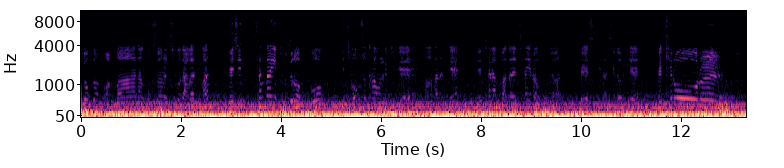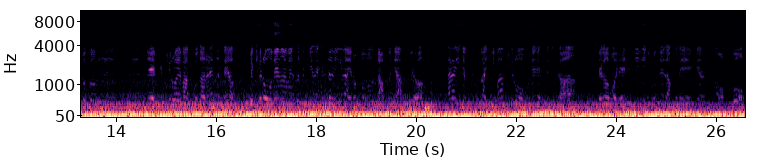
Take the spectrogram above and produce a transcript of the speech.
조금 완만한 곡선을 치고 나가지만 대신 상당히 부드럽고 이 정숙함을 느끼게 어, 하는 게 차량마다의 차이라고 보면 되겠습니다. 지금 이제 100km를 조금 음, 예 100km에 막 도달을 했는데요. 100km 운행하면서 느끼는 핸들링이나 이런 부분은 나쁘지 않고요. 차량이 이제 불과 2만 km 운행했으니까 제가 뭐 엔진이 좋네 나쁘네 얘기할 수는 없고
